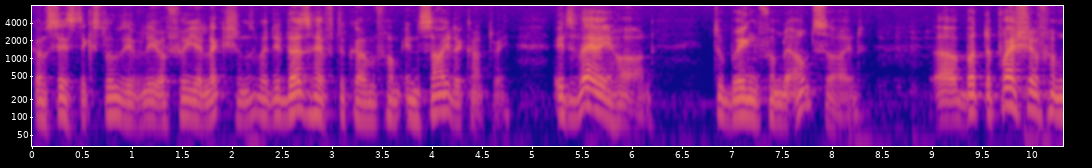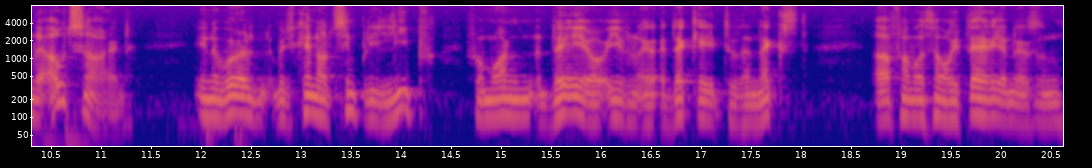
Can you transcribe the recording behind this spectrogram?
consist exclusively of free elections, but it does have to come from inside a country. It's very hard to bring from the outside, uh, but the pressure from the outside in a world which cannot simply leap from one day or even a, a decade to the next, uh, from authoritarianism,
